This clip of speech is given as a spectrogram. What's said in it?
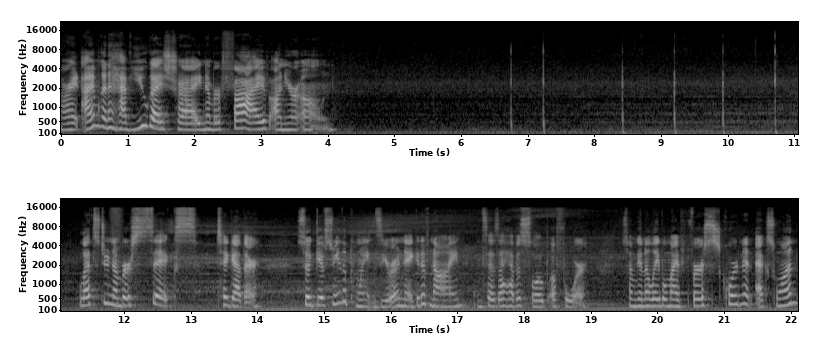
All right, I'm going to have you guys try number 5 on your own. Let's do number 6 together. So it gives me the point 0, negative 9, and says I have a slope of 4. So I'm going to label my first coordinate x1,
